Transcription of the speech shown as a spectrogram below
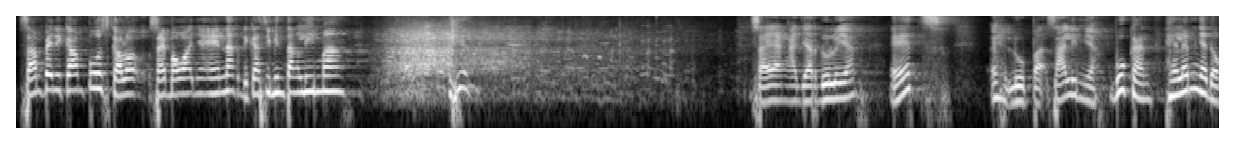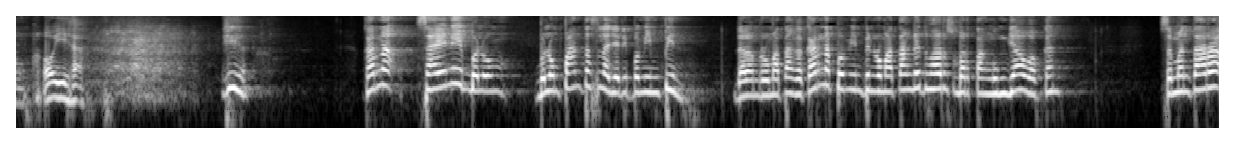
Sampai di kampus kalau saya bawanya enak dikasih bintang 5. Iya. Saya ngajar dulu ya. Eits, eh lupa Salim ya. Bukan, helmnya dong. Oh iya. Iya. Karena saya ini belum belum pantas lah jadi pemimpin dalam rumah tangga. Karena pemimpin rumah tangga itu harus bertanggung jawab kan. Sementara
